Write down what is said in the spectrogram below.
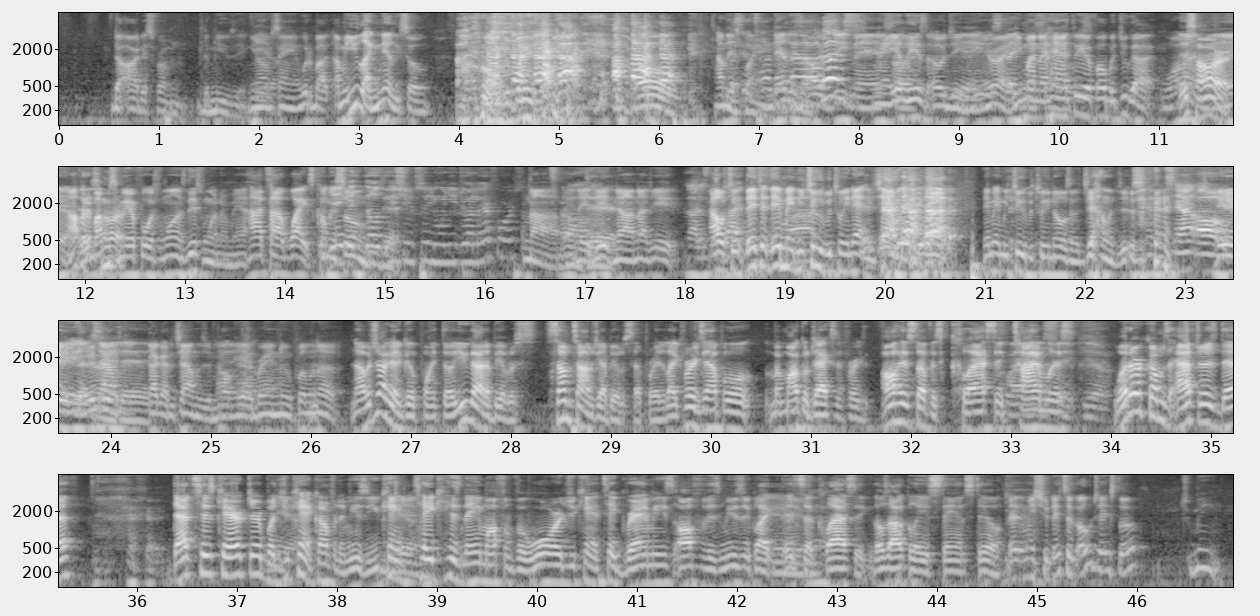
the artist from the music. You know what I'm saying? What about? I mean, you like Nelly, so oh. oh, I'm just playing. Nelly's an OG, man. Man, so- Nelly is OG, yeah, man. You're right. You might not have three or four, but you got. One, It's hard. man. I'm gonna buy me some. Air Force Ones this winter, man. High top whites coming you didn't soon. get those Yeah. issues to you when you joined the Air Force? Nah, man, Oh, they did. Nah, not yet. Nah, I was. the They, they made me choose between that and the Challenger. Right? They made me choose between those and the Challengers. Oh, yeah, yeah, it's- Yeah. I got the Challenger, man. Okay, yeah, brand new, pulling up. no, but y'all got a good point though. You got to be able to. Sometimes you got to be able to separate it. Like for example, Michael Jackson. For all his stuff is classic, Classic, timeless. yeah. Whatever comes after his death, that's his character. But you can't come from the music. You can't Yeah. take his name off of awards. You can't take Grammys off of his music. Like Yeah. it's a classic. Those accolades stand still. I mean, shoot, they took OJ stuff. What you mean?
